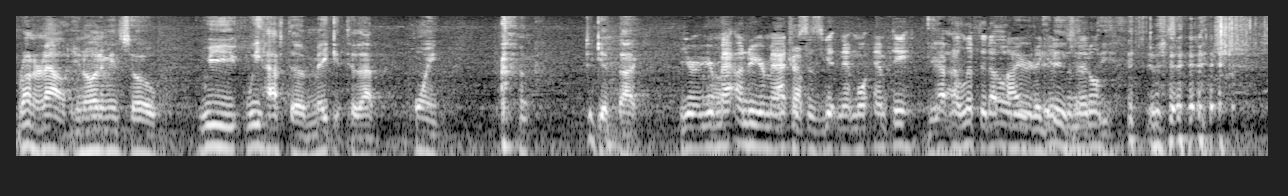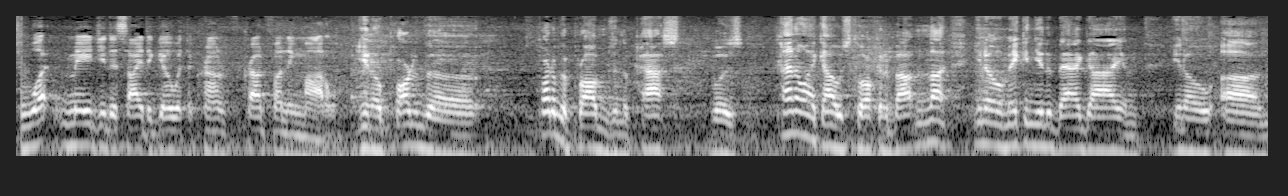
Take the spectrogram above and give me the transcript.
running out. You know what I mean? So we we have to make it to that point to get back Your your ma- under your mattress is getting it more empty. You're having to lift it up No, higher to get to the middle. What made you decide to go with the crowd crowdfunding model? you know, part of the part of the problems in the past was kind of like I was talking about, not you know making you the bad guy and you know um,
